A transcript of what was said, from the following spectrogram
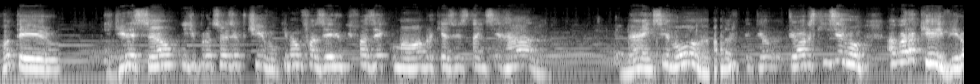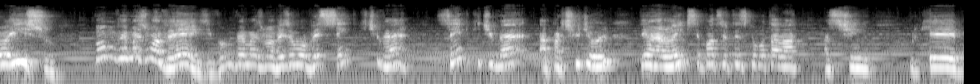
roteiro, de direção e de produção executiva. O que não fazer e o que fazer com uma obra que às vezes está encerrada. Né? Encerrou, tem, horas que encerrou. Agora, ok, virou isso vamos ver mais uma vez, e vamos ver mais uma vez, eu vou ver sempre que tiver. Sempre que tiver, a partir de hoje, tem o Halloween, você pode ter certeza que eu vou estar lá assistindo, porque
